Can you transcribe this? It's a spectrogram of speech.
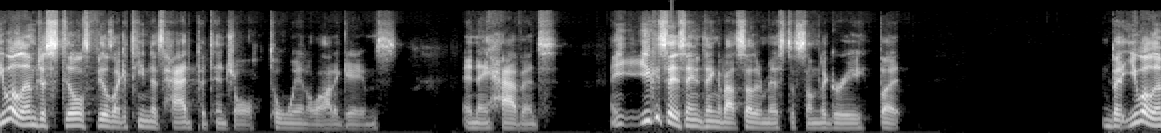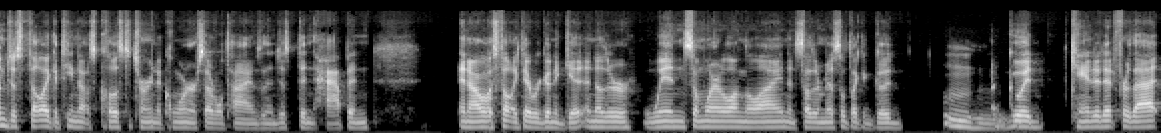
ULM just still feels like a team that's had potential to win a lot of games, and they haven't. You could say the same thing about Southern Miss to some degree, but but ULM just felt like a team that was close to turning the corner several times, and it just didn't happen. And I always felt like they were going to get another win somewhere along the line, and Southern Miss looked like a good mm-hmm. a good candidate for that.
